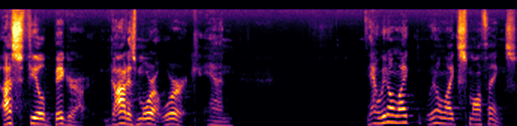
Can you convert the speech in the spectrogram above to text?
us feel bigger. God is more at work. And yeah, we don't like, we don't like small things.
